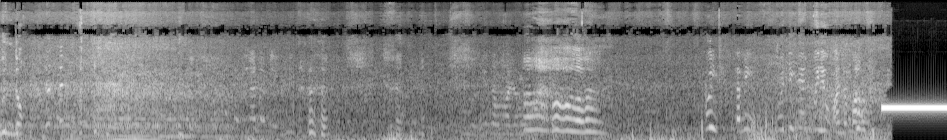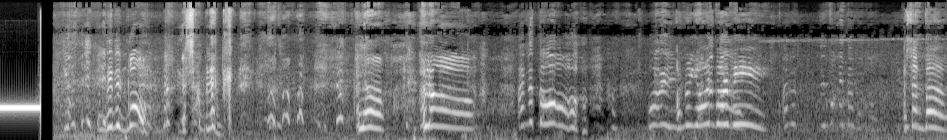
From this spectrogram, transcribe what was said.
bundok. Ah. Uy, uy, tingnan mo yung ano pa. Bibig mo! Nasa vlog. Hala! Hala! Ano to? Uy! Ano yan, Barbie? Ano? Di ba kita mo? Asan ba?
